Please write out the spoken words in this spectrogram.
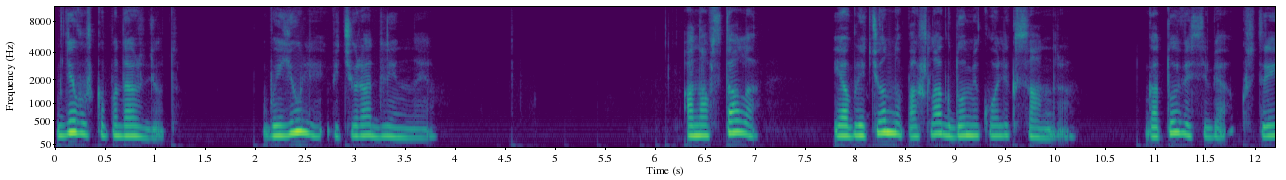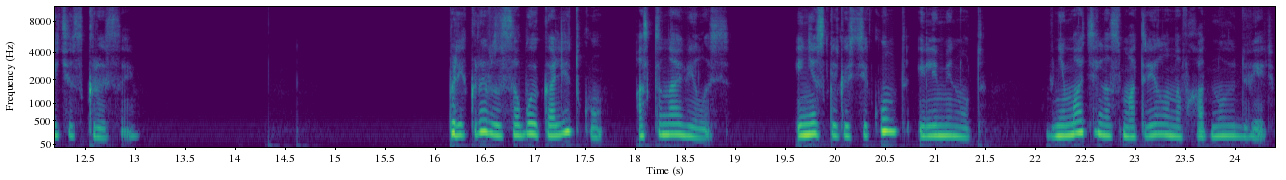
Девушка подождет. В июле вечера длинные. Она встала и обреченно пошла к домику Александра, готовя себя к встрече с крысой. Прикрыв за собой калитку, остановилась и несколько секунд или минут – внимательно смотрела на входную дверь.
